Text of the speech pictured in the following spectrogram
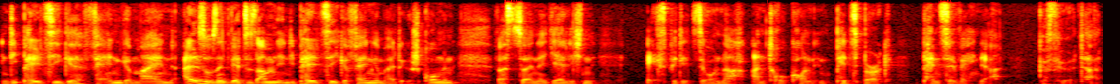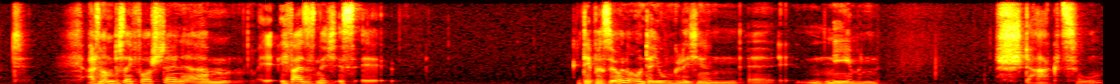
in die pelzige Fangemeinde. Also sind wir zusammen in die pelzige Fangemeinde gesprungen, was zu einer jährlichen Expedition nach Anthrocon in Pittsburgh, Pennsylvania geführt hat. Also man muss sich vorstellen, ähm, ich weiß es nicht, ist, äh, Depressionen unter Jugendlichen äh, nehmen stark zu.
